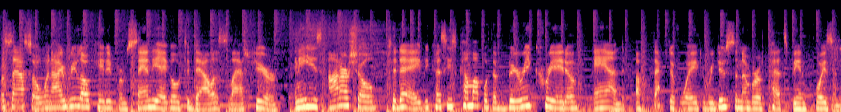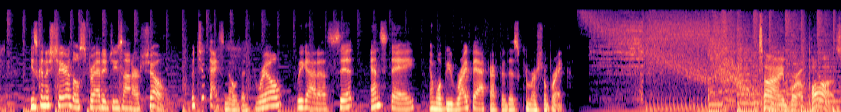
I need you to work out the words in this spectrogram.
Lasasso when I relocated from San Diego to Dallas last year. And he's on our show today because he's come up with a very creative and effective way to reduce the number of pets being poisoned. He's going to share those strategies on our show. But you guys know the drill. We got to sit and stay, and we'll be right back after this commercial break. Time for a pause.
